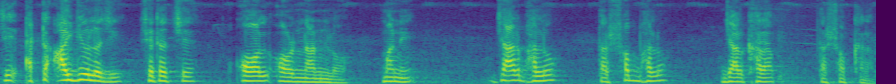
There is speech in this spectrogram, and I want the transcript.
যে একটা আইডিওলজি সেটা হচ্ছে অল অর নান ল মানে যার ভালো, তার সব ভালো, যার খারাপ, তার সব খারাপ।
